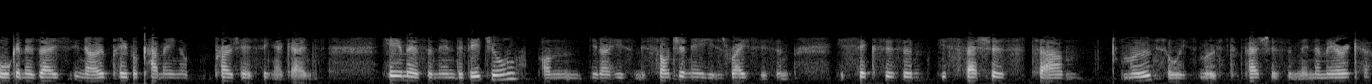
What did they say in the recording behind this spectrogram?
organisations, you know, people coming or protesting against him as an individual on, you know, his misogyny, his racism, his sexism, his fascist um, moves or his moves to fascism in America.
